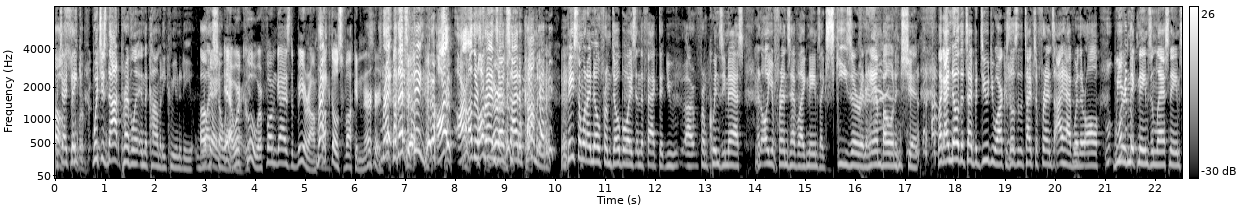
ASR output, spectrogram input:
Oh, Which I think, super which is not prevalent in the comedy community whatsoever. Yeah, we're cool. We're fun guys to be around. Right. Fuck those fucking nerds. Right, but that's the thing. Our our other Fuck friends nerds. outside of comedy, based on what I know from Doughboys and the fact that you are from Quincy, Mass, and all your friends have like names like Skeezer and Hambone and shit. Like I know the type of dude you are because those are the types of friends I have where they're all weird at the- nicknames and last names,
